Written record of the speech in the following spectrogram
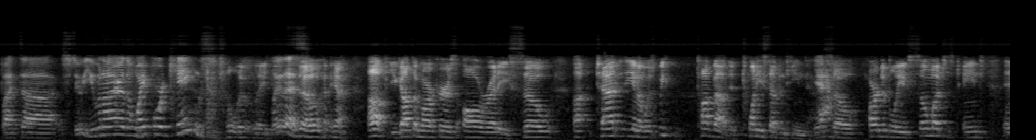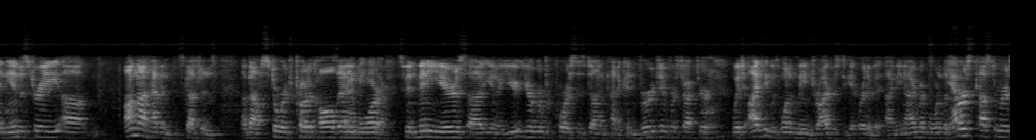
But uh, Stu, you and I are the whiteboard kings. Absolutely. Look at this. So yeah, up. You got the markers already. So uh, Chad, you know, as we talk about it, 2017 now. Yeah. So hard to believe. So much has changed in the industry. Uh, I'm not having discussions about storage protocols anymore. It's been many years. Uh, you know, your, your group, of course, has done kind of converged infrastructure, Mhm. which I think was one of the main drivers to get rid of it. I mean, I remember one of the Yep. first customers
